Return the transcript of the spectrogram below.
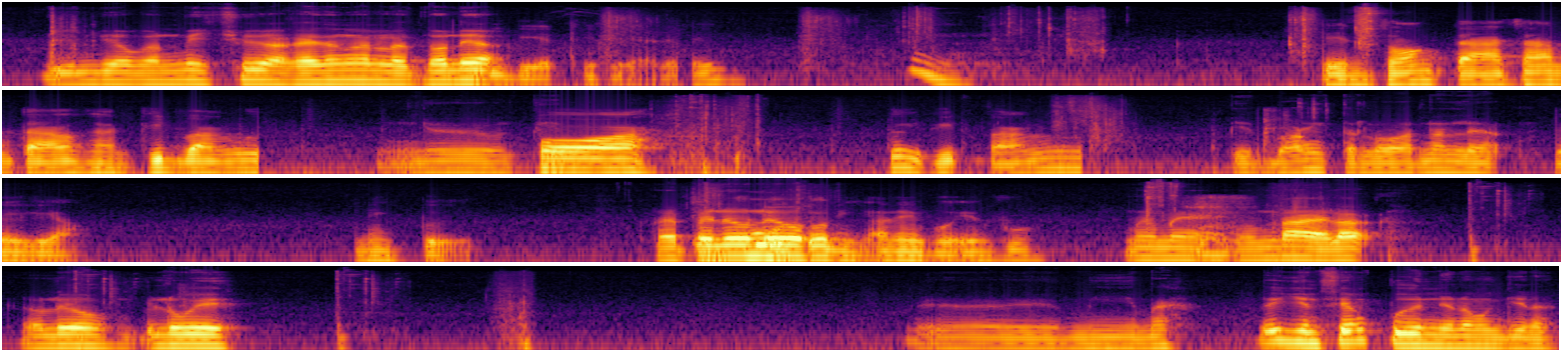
ำทีมเดียวกันไม่เชื่อใครทั้งนั้นแหละตอนเนี้ยทีเดียดทีเดียดเลยเป็นสองตาสามตาหันผิดหวังเออมันพอเคยผิดหวังปิดบังตลอดนั่นแหละเลยเดียวในปืนไปไปเร็วตัวนี้อะไรบ่เอ็มฟูๆไม่ไม่ผมได้แล้วเร็วๆไปลุยเอ้ยมีไหมได้ยินเสียงปืนอยู่นะเมื่อกี้นะ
